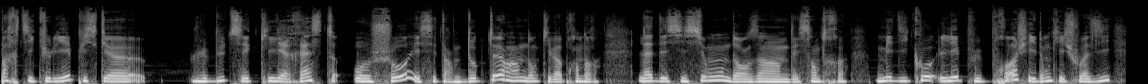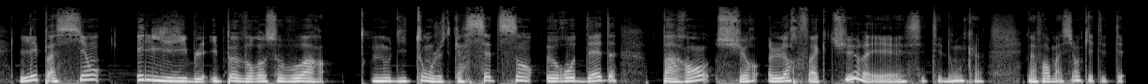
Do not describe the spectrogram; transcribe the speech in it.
particulier puisque le but c'est qu'il reste au chaud et c'est un docteur hein, donc qui va prendre la décision dans un des centres médicaux les plus proches et donc il choisit les patients éligibles. Ils peuvent recevoir, nous dit-on, jusqu'à 700 euros d'aide par an sur leur facture et c'était donc une information qui était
